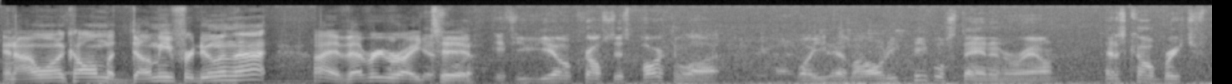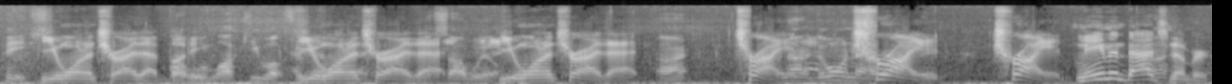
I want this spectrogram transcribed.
and I want to call him a dummy for doing that, I have every right to. what? If you yell across this parking lot, while you have all these people standing around, that is called breach of peace. You want to try that, buddy. I will lock you up. You want to try that? Yes, I will. You want to try that? all right. Try We're not going it. Try it. Try it. Name and badge number.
